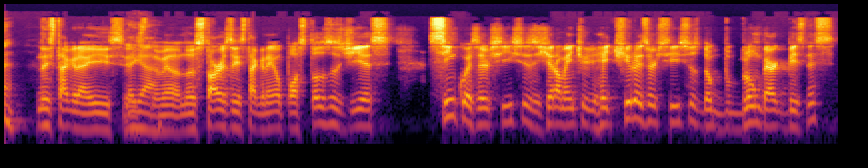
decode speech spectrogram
no Instagram, isso. Legal. isso. No, meu, no stories do Instagram eu posto todos os dias cinco exercícios e geralmente retiro exercícios do Bloomberg Business.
